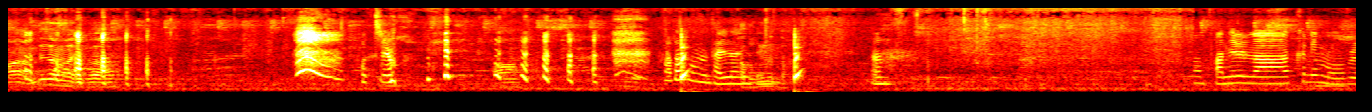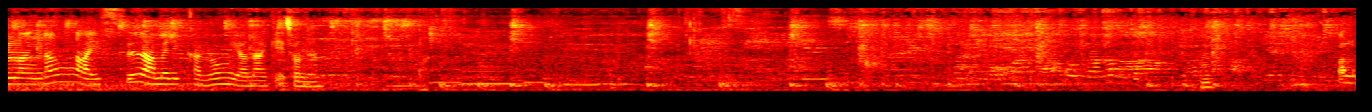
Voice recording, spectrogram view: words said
아, 안 되잖아 이거. 못. 아, 하다 보면 돼. 녹는다. 어, 바닐라 크림 몽블랑이랑 아이스 아메리카노 연하게 저는. 빨리.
